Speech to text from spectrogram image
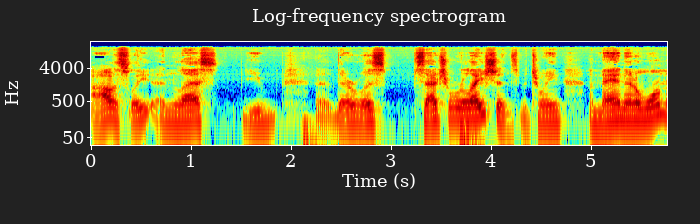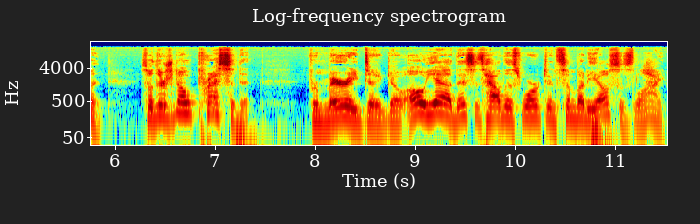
obviously, unless you uh, there was sexual relations between a man and a woman. So there's no precedent for Mary to go, oh, yeah, this is how this worked in somebody else's life.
